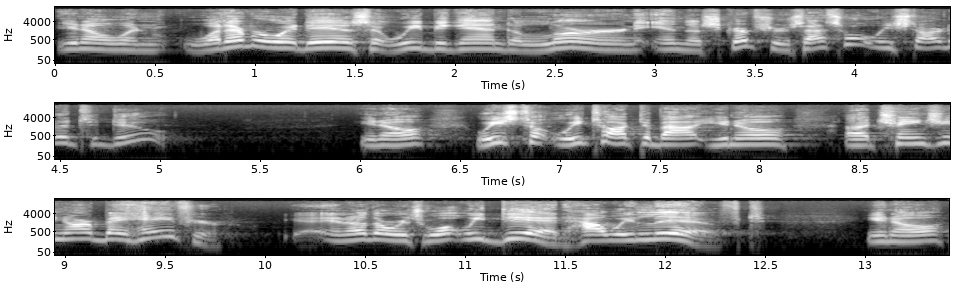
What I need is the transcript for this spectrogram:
you know, when whatever it is that we began to learn in the scriptures, that's what we started to do. You know, we, st- we talked about, you know, uh, changing our behavior. In other words, what we did, how we lived. You know,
